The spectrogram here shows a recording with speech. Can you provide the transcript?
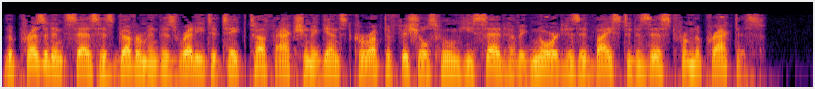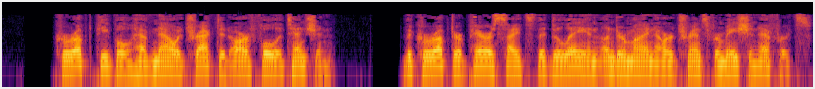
The president says his government is ready to take tough action against corrupt officials whom he said have ignored his advice to desist from the practice. Corrupt people have now attracted our full attention. The corrupt are parasites that delay and undermine our transformation efforts.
